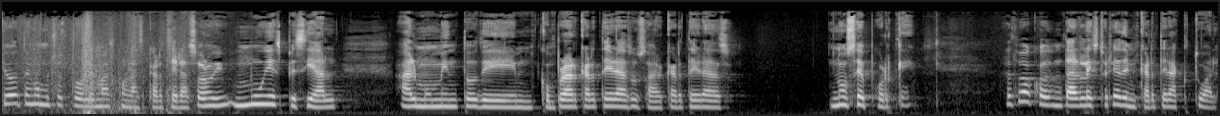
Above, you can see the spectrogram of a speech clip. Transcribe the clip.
Yo tengo muchos problemas con las carteras. Soy muy especial al momento de comprar carteras, usar carteras. No sé por qué. Les voy a contar la historia de mi cartera actual.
